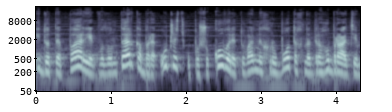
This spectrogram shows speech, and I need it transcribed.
і дотепер, як волонтерка, бере участь у пошуково-рятувальних роботах на Драгобраті.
